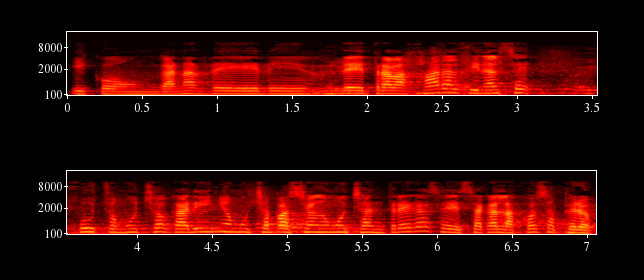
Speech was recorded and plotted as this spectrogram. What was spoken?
y con ganas de, trabajar, al final se justo mucho cariño, mucha pasión y mucha entrega se sacan las cosas, pero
